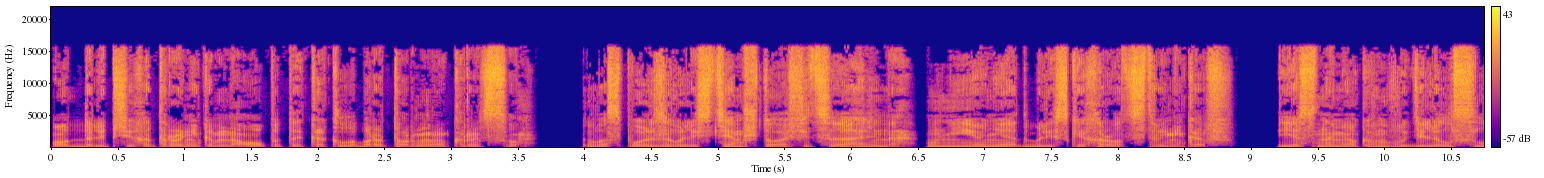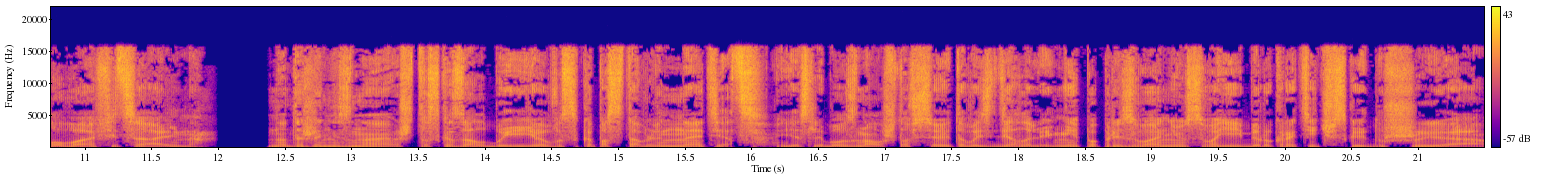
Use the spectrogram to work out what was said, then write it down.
Отдали психотроникам на опыты, как лабораторную крысу. Воспользовались тем, что официально у нее нет близких родственников. Я с намеком выделил слово «официально». Но даже не знаю, что сказал бы ее высокопоставленный отец, если бы узнал, что все это вы сделали не по призванию своей бюрократической души, а...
